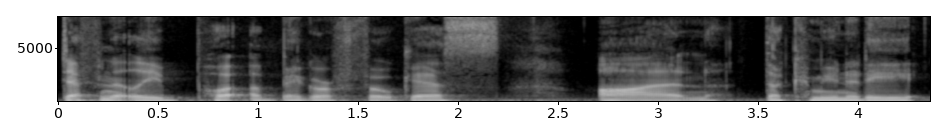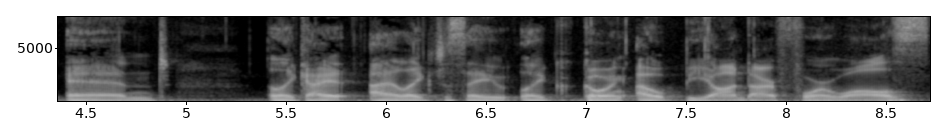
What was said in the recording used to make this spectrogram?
definitely put a bigger focus on the community and like I, I like to say, like going out beyond our four walls.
